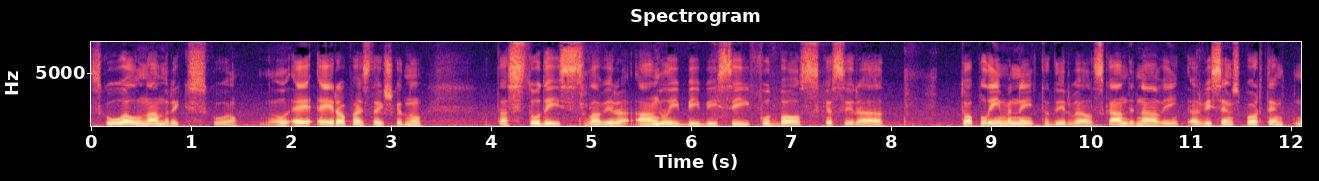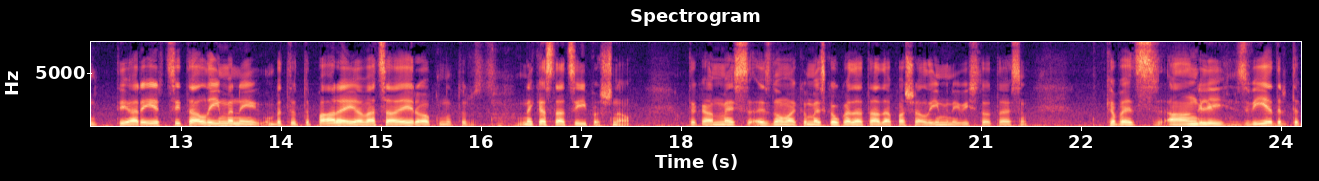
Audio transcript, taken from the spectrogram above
skola un Amerikas skola. Nu, e Eiropā es teikšu, ka nu, tās studijas labi ir Anglija, BBC, futbols, kas ir top līmenī, tad ir vēl Skandināvija. Ar visiem sportiem tie arī ir citā līmenī, bet pārējā vecā Eiropa, nu, tur nekas tāds īpašs nav. Tā mēs, es domāju, ka mēs kaut kādā tādā pašā līmenī visu to taisām. Kāpēc Angļi, Zviedri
